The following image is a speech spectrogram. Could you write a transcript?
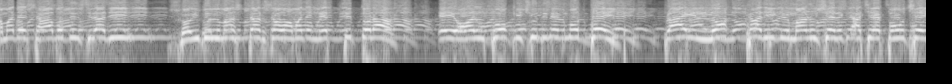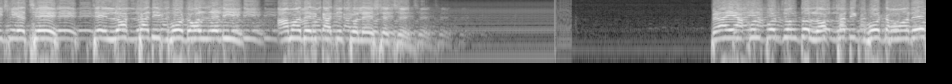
আমাদের শাহাবুদ্দিন সিরাজি, শহীদুল মাস্টার সহ আমাদের নেতৃত্বরা এই অল্প কিছুদিনের মধ্যেই প্রায় লক্ষাধিক মানুষের কাছে পৌঁছে গিয়েছে যে লক্ষাধিক ভোট অলরেডি আমাদের কাছে চলে এসেছে। প্রায় এখন পর্যন্ত লক্ষাধিক ভোট আমাদের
